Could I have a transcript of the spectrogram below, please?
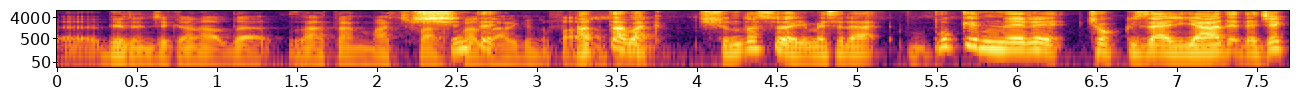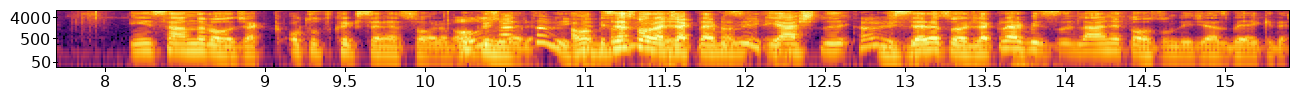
Ee, birinci kanalda zaten maç var Şimdi pazar günü falan. hatta filan. bak şunu da söyleyeyim. Mesela bugünleri çok güzel yad edecek insanlar olacak 30-40 sene sonra Olacak bugünleri. tabii ki, Ama bize tabii ki, soracaklar. Tabii ki. yaşlı Tabii ki. bizlere soracaklar. Biz lanet olsun diyeceğiz belki de.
